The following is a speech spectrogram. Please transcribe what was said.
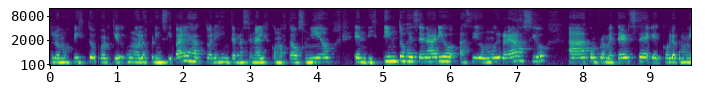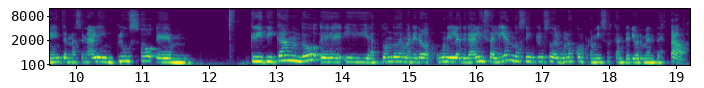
lo hemos visto porque uno de los principales actores internacionales como Estados Unidos en distintos escenarios ha sido muy reacio a comprometerse eh, con la comunidad internacional e incluso em, criticando eh, y actuando de manera unilateral y saliéndose incluso de algunos compromisos que anteriormente estaba.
